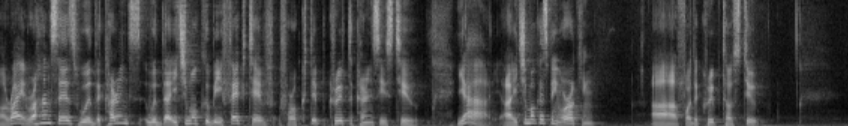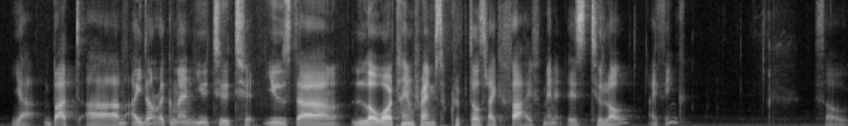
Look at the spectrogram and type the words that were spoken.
Alright, Rahan says, would the currency, would the Ichimoku be effective for cryptocurrencies too? Yeah, uh, Ichimoku has been working uh, for the cryptos too. Yeah, but um, I don't recommend you to, use the lower time frames. Cryptos like 5 minutes is too low, I think. So,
